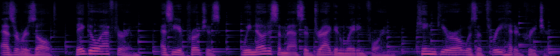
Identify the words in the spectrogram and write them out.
As a result, they go after him. As he approaches, we notice a massive dragon waiting for him. King Ghidorah was a three-headed creature.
